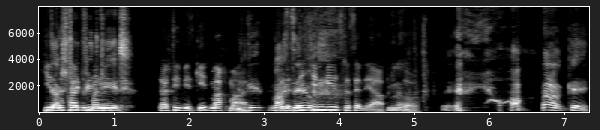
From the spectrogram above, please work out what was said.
hier da so steht, wie es geht. Da steht, wie es geht, mach mal. Geht- Wenn Macht du nicht hingehst, wirst du enterbt. Genau. So. okay.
